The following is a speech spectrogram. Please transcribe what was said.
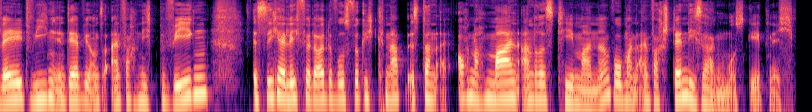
Welt wiegen, in der wir uns einfach nicht bewegen, ist sicherlich für Leute, wo es wirklich knapp ist, dann auch nochmal ein anderes Thema, ne? wo man einfach ständig sagen muss, geht nicht.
